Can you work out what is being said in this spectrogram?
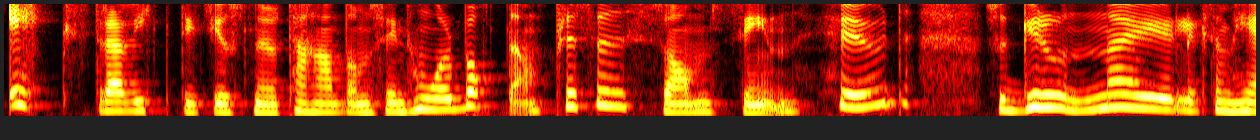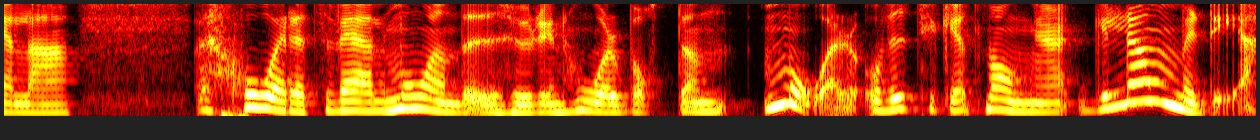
extra viktigt just nu att ta hand om sin hårbotten. Precis som sin hud. Så grundar ju liksom hela hårets välmående i hur din hårbotten mår. Och vi tycker att många glömmer det.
